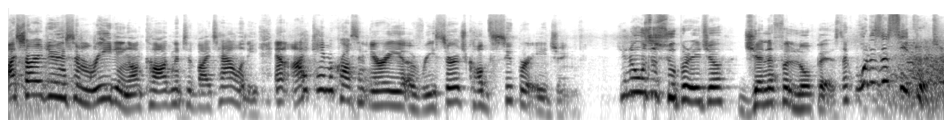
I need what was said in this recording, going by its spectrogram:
I started doing some reading on cognitive vitality, and I came across an area of research called super aging. You know who's a super ager? Jennifer Lopez. Like, what is the secret?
